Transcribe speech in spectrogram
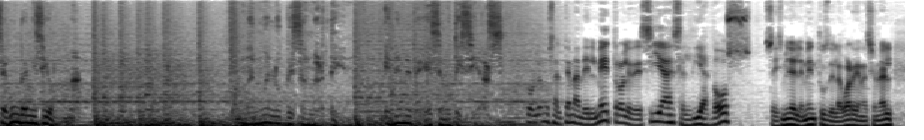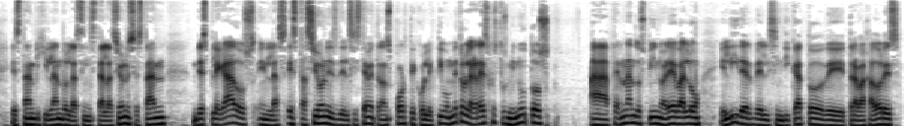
Segunda emisión. Manuel López San Martín, en MBS Noticias. Volvemos al tema del metro, le decía, es el día 2. Seis mil elementos de la Guardia Nacional están vigilando las instalaciones, están desplegados en las estaciones del sistema de transporte colectivo. Metro, le agradezco estos minutos a Fernando Espino Arevalo, el líder del Sindicato de Trabajadores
